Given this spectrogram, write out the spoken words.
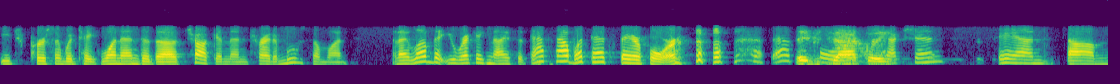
each person would take one end of the chuck and then try to move someone. And I love that you recognize that that's not what that's there for. that's exactly. for protection and um,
